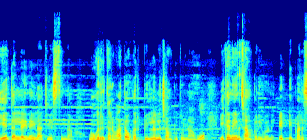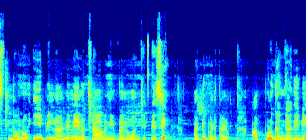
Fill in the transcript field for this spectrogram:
ఏ తల్లి అయినా ఇలా చేస్తుందా? ఒకరి తర్వాత ఒకరి పిల్లల్ని చంపుతున్నావు ఇక నేను చంపనివ్వను. ఎట్టి పరిస్థితుల్లోనూ ఈ పిల్లాన్ని నేను చావనివ్వను అని చెప్పేసి అడ్డుపడతాడు. అప్పుడు గంగాదేవి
